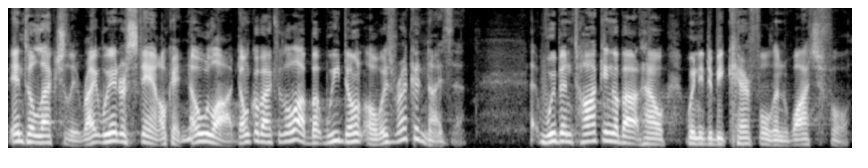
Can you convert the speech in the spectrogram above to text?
intellectually, right? We understand, okay, no law, don't go back to the law, but we don't always recognize that. We've been talking about how we need to be careful and watchful.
